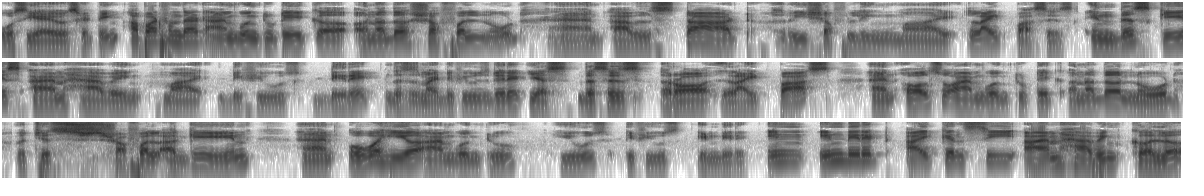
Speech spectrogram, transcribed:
OCIO setting. Apart from that, I'm going to take uh, another shuffle node and I will start reshuffling my light passes. In this case, I am having my diffuse direct. This is my diffuse direct. Yes, this is raw light pass. And also I'm going to take another node, which is shuffle again. And over here, I'm going to use diffuse indirect. In indirect i can see i am having color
